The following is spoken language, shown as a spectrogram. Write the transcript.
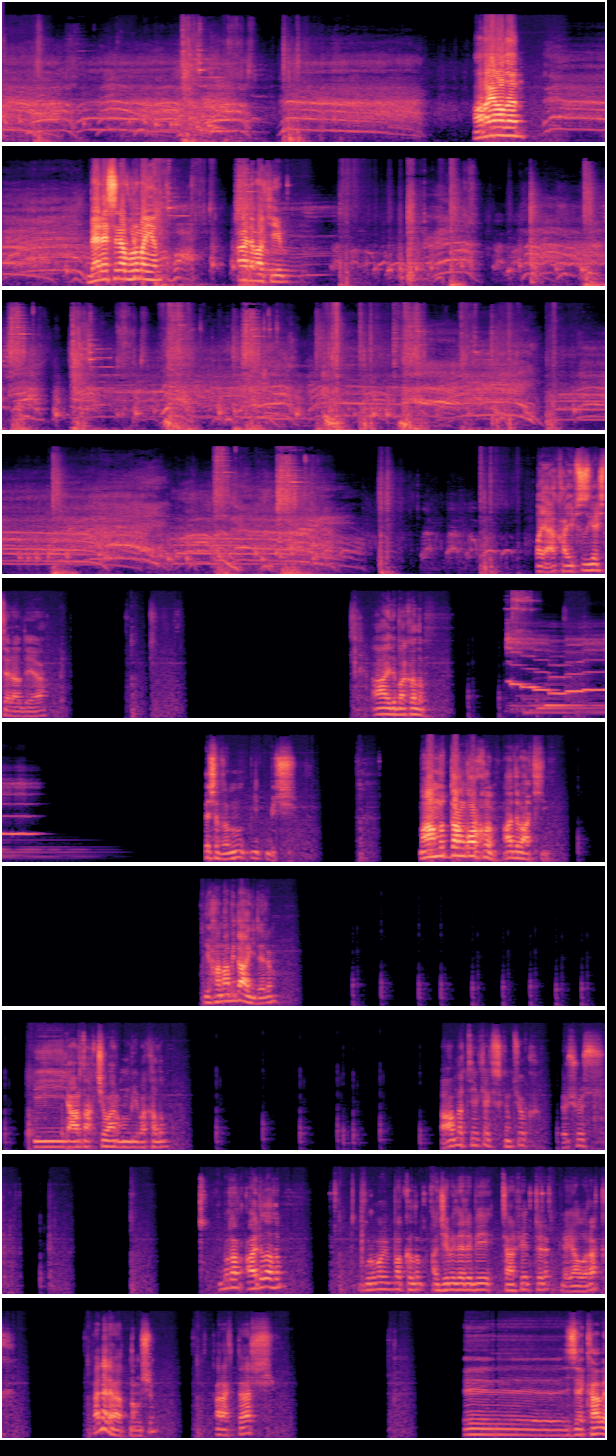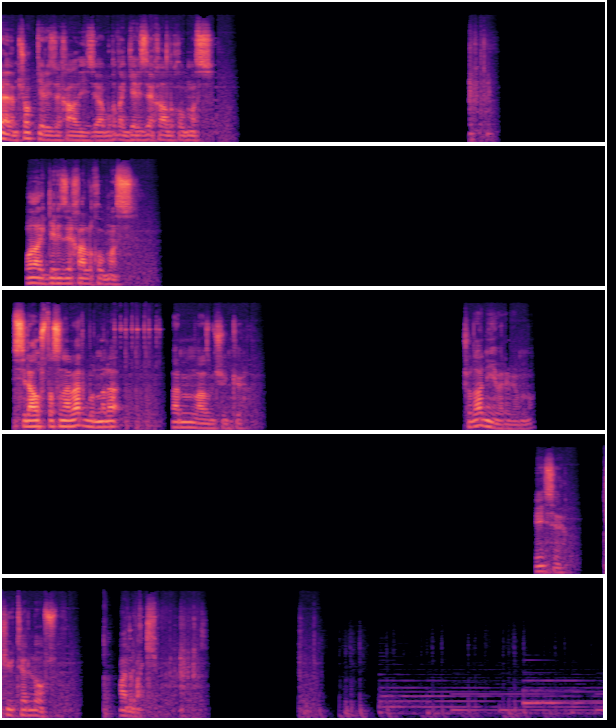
Araya alın. Beresine vurmayın. Hadi bakayım. Kayıpsız geçti herhalde ya. Haydi bakalım. Beş adamım gitmiş. Mahmut'tan korkun. Hadi bakayım. Bir hana bir daha gidelim. Bir yardakçı var mı bir bakalım. Tamam da TFK sıkıntı yok. Görüşürüz. Buradan ayrılalım. Gruba bir bakalım. Acemilere bir terfi ettirelim yaya olarak. Ben nereye atlamışım? Karakter. Ee, zeka verelim. Çok geri zekalıyız ya. Bu kadar geri zekalık olmaz. Bu kadar geri zekalık olmaz. Silah ustasına ver. Bunlara vermem lazım çünkü. Şunlar niye veremiyorum lan? Neyse. Çivitelli olsun. Hadi bakayım.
